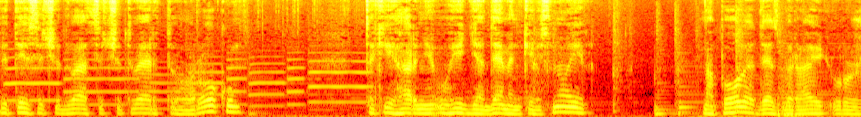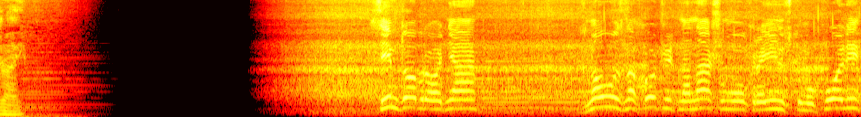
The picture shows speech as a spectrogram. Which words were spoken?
2024 року. Такі гарні угіддя Деменки лісної на поле, де збирають урожай. Всім доброго дня! Знову знаходжусь на нашому українському полі,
